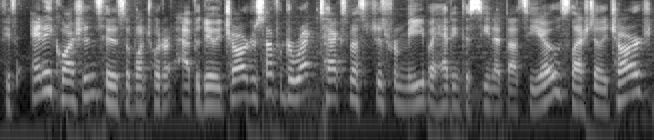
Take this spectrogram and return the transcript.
If you have any questions, hit us up on Twitter at The Daily Charge or sign for direct text messages from me by heading to cnet.co slash daily charge.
